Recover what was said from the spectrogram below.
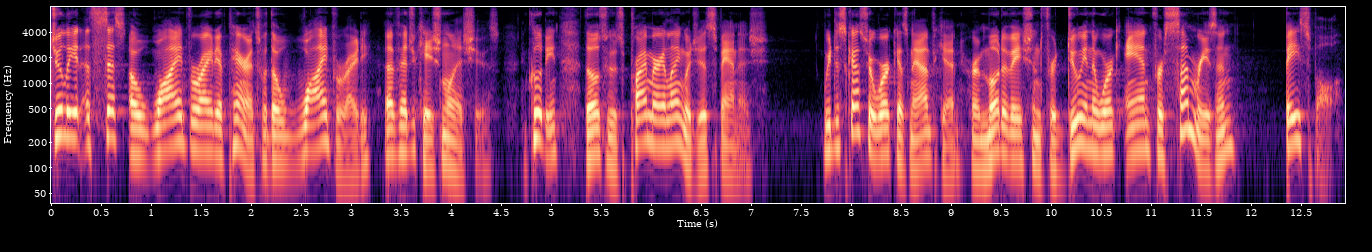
Juliet assists a wide variety of parents with a wide variety of educational issues, including those whose primary language is Spanish. We discuss her work as an advocate, her motivations for doing the work, and for some reason, baseball.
